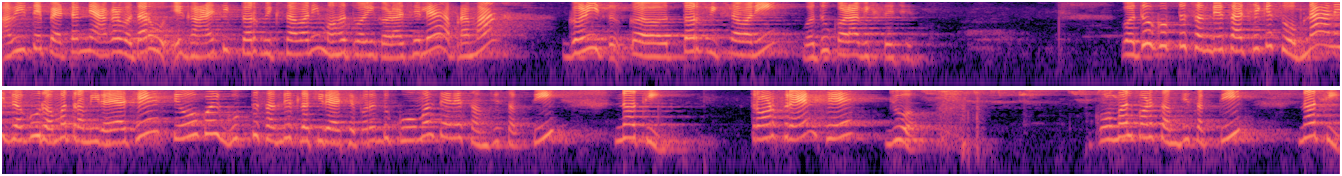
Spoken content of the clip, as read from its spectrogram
આવી રીતે પેટર્નને આગળ વધારવું એ ગાણિતિક તર્ક વિકસાવવાની મહત્ત્વની કળા છે. એટલે આપણામાં ગણિત તર્ક વિકસાવવાની વધુ કળા વિકસે છે. વધુ ગુપ્ત સંદેશા છે કે શોભના અને જગુ રમત રમી રહ્યા છે? તેઓ કોઈ ગુપ્ત સંદેશ લખી રહ્યા છે, પરંતુ કોમલ તેને સમજી શકતી નથી. ત્રણ ફ્રેન્ડ છે, જુઓ. કોમલ પણ સમજી શકતી નથી.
